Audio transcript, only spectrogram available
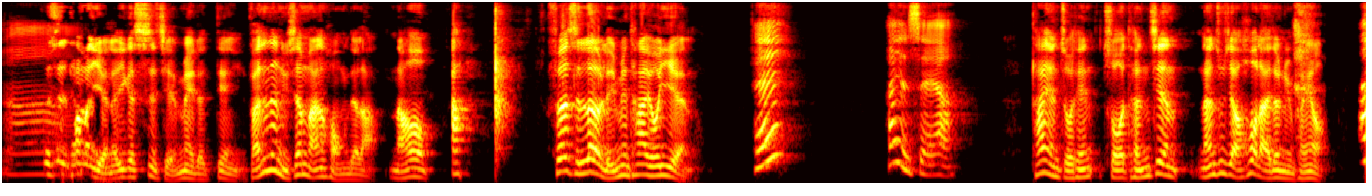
嗯，就是他们演了一个四姐妹的电影。反正那女生蛮红的啦。然后啊，《First Love》里面她有演。哎，她演谁啊？她演佐田佐藤健男主角后来的女朋友。啊，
